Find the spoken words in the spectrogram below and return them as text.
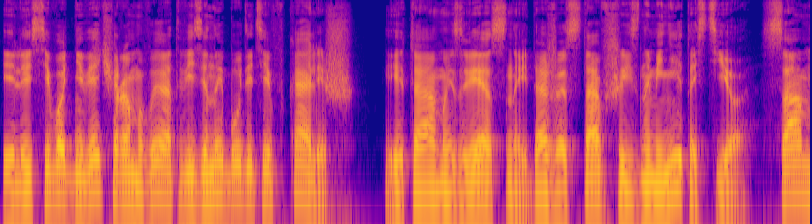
или сегодня вечером вы отвезены будете в Калиш. И там известный, даже ставший знаменитостью, сам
